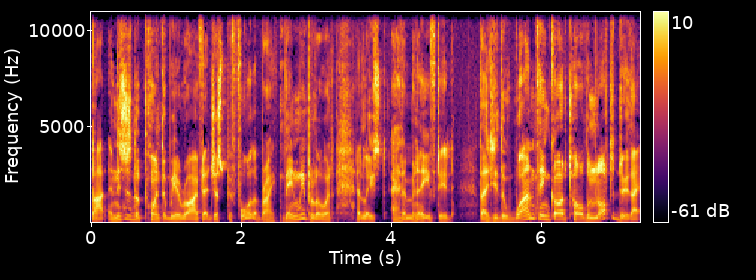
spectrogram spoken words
But, and this is the point that we arrived at just before the break, then we blew it, at least Adam and Eve did. They did the one thing God told them not to do. They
